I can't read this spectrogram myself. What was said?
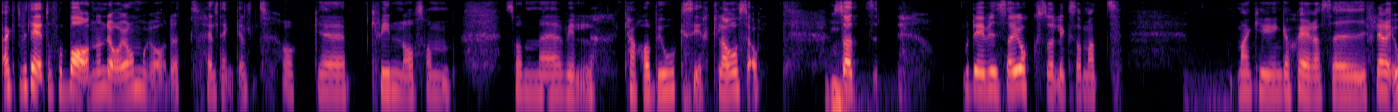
aktiviteter för barnen då i området helt enkelt. Och eh, kvinnor som, som eh, vill kanske ha bokcirklar och så. Mm. Så att och det visar ju också liksom att man kan ju engagera sig i flera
